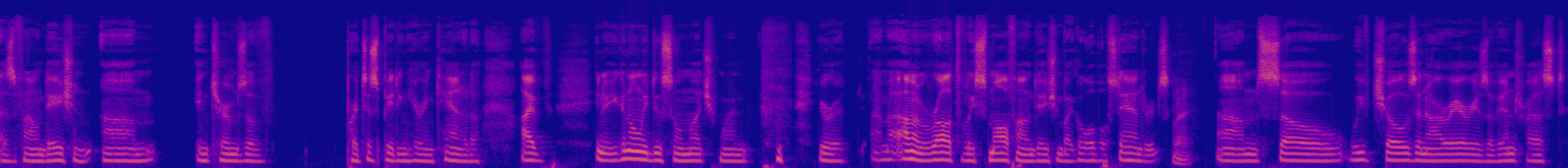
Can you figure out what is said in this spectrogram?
as a foundation um, in terms of participating here in Canada. I've, you know, you can only do so much when you're. A, I'm, a, I'm a relatively small foundation by global standards. Right. Um, so we've chosen our areas of interest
